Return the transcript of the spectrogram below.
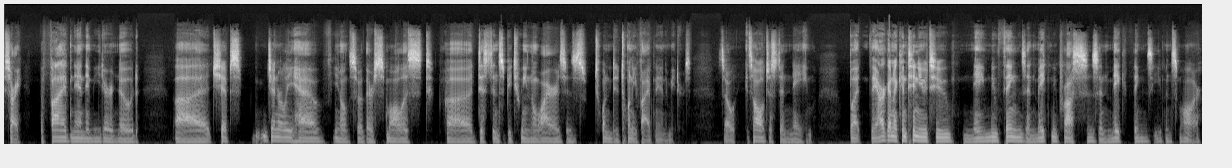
sorry, the five nanometer node uh, chips generally have you know of their smallest uh, distance between the wires is 20 to 25 nanometers. So it's all just a name. But they are going to continue to name new things and make new processes and make things even smaller.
